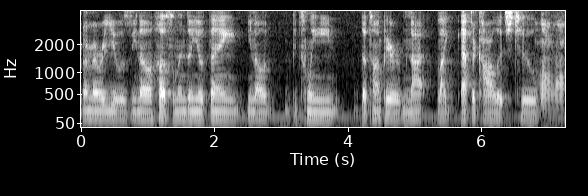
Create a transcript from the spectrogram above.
I remember you was, you know, hustling, doing your thing, you know, between the time period not like after college to Mhm.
